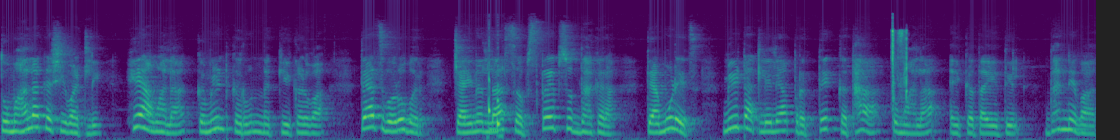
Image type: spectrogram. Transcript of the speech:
तुम्हाला कशी वाटली हे आम्हाला कमेंट करून नक्की कळवा. त्याचबरोबर चॅनलला सबस्क्राईब सुद्धा करा. त्यामुळेच मी टाकलेल्या प्रत्येक कथा तुम्हाला ऐकता येतील. धन्यवाद.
